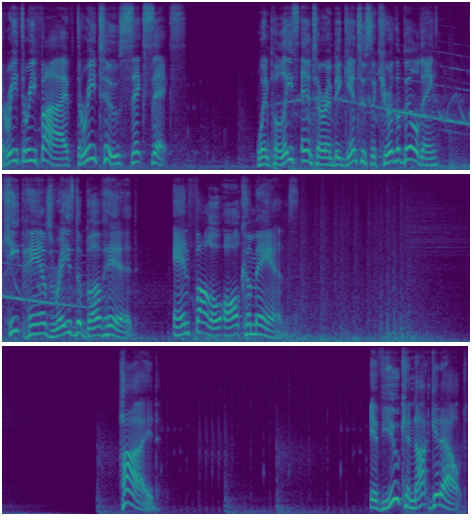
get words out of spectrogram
335 3266. When police enter and begin to secure the building, keep hands raised above head and follow all commands. Hide. If you cannot get out,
